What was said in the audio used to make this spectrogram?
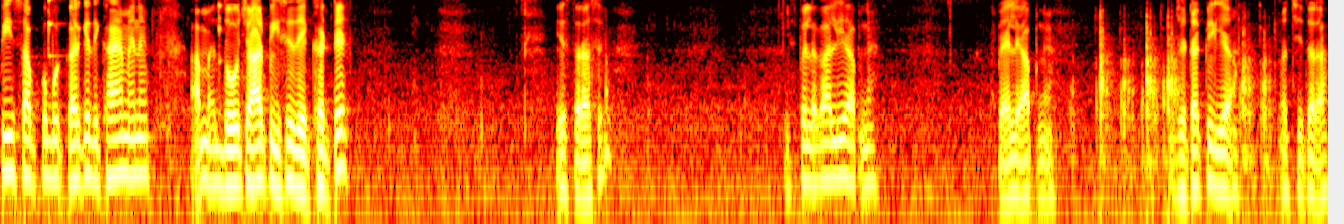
पीस आपको करके दिखाया मैंने। अब मैं दो चार पीसेज इकट्ठे इस तरह से इस पर लगा लिया आपने। पहले आपने झटक लिया अच्छी तरह,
